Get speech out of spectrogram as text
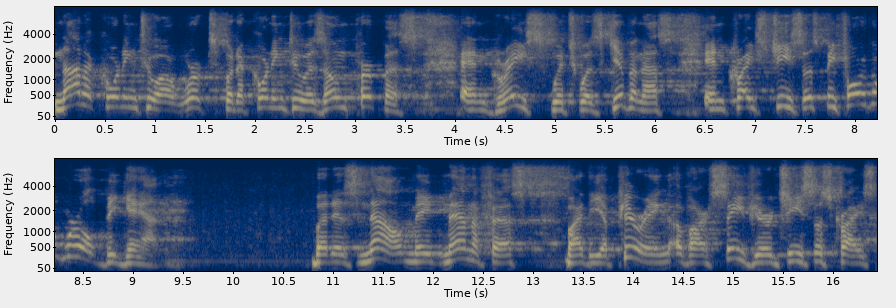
not according to our works, but according to his own purpose and grace, which was given us in Christ Jesus before the world began but is now made manifest by the appearing of our Savior Jesus Christ,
